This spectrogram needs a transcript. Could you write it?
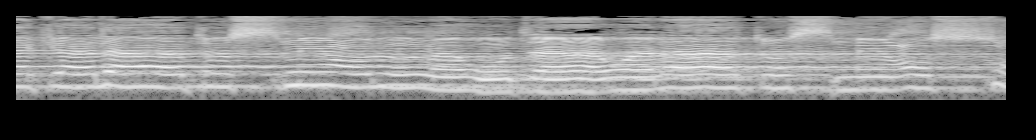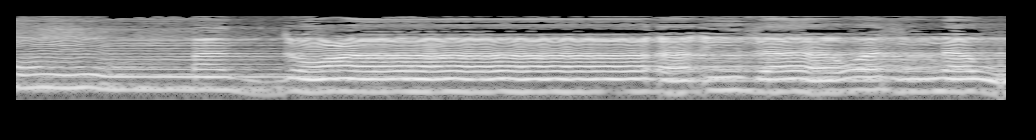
فإنك لا تسمع الموتى ولا تسمع الصم الدعاء إذا ولوا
